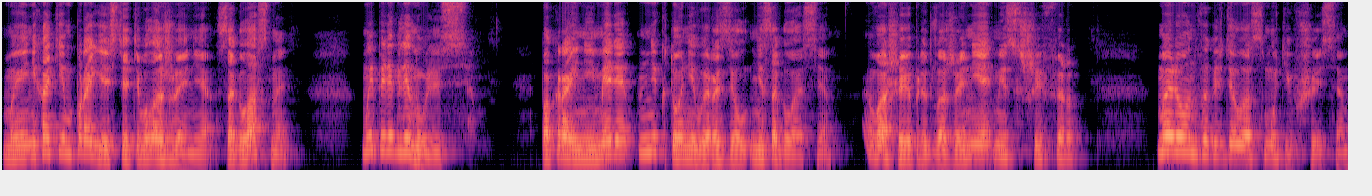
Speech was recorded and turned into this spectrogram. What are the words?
Мы не хотим проесть эти вложения. Согласны? Мы переглянулись. По крайней мере, никто не выразил несогласия. Ваши предложения, мисс Шиффер? Мэрион выглядела смутившейся.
